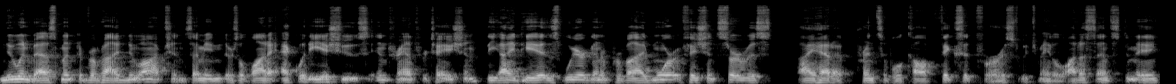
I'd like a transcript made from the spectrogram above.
new investment to provide new options. I mean, there's a lot of equity issues in transportation. The idea is we're going to provide more efficient service. I had a principle called Fix It First, which made a lot of sense to me,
